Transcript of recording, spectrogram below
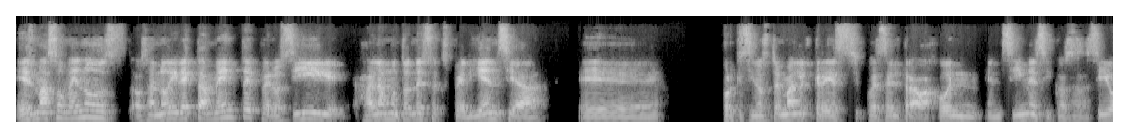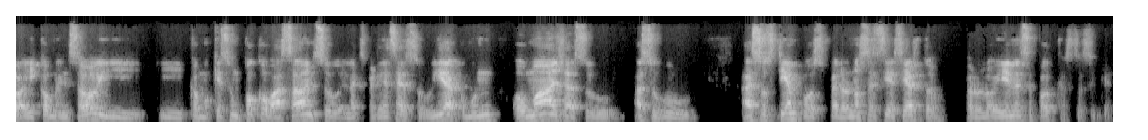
es más o menos, o sea, no directamente, pero sí jala un montón de su experiencia. Eh, porque si no estoy mal, crees, pues él trabajó en, en cines y cosas así, o ahí comenzó y, y, como que es un poco basado en, su, en la experiencia de su vida, como un homage a, su, a, su, a esos tiempos, pero no sé si es cierto, pero lo oí en ese podcast, así que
